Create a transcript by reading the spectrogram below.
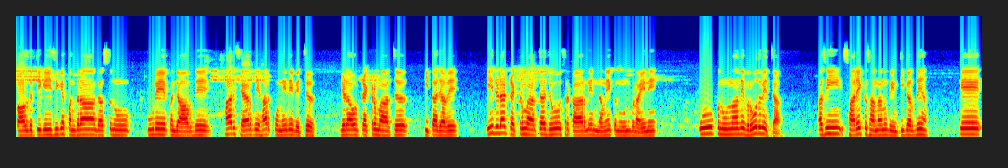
ਕਾਲ ਦਿੱਤੀ ਗਈ ਸੀ ਕਿ 15 ਅਗਸਤ ਨੂੰ ਪੂਰੇ ਪੰਜਾਬ ਦੇ ਹਰ ਸ਼ਹਿਰ ਦੇ ਹਰ ਕੋਨੇ ਦੇ ਵਿੱਚ ਜਿਹੜਾ ਉਹ ਟਰੈਕਟਰ ਮਾਰਚ ਕੀਤਾ ਜਾਵੇ। ਇਹ ਜਿਹੜਾ ਟਰੈਕਟਰ ਮਾਰਚ ਆ ਜੋ ਸਰਕਾਰ ਨੇ ਨਵੇਂ ਕਾਨੂੰਨ ਬਣਾਏ ਨੇ, ਉਹ ਕਾਨੂੰਨਾਂ ਦੇ ਵਿਰੋਧ ਵਿੱਚ ਆ। ਅਸੀਂ ਸਾਰੇ ਕਿਸਾਨਾਂ ਨੂੰ ਬੇਨਤੀ ਕਰਦੇ ਹਾਂ ਕਿ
